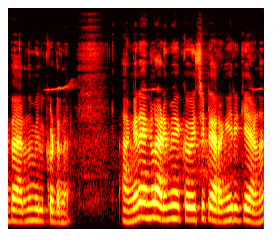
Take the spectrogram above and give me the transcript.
ഇതായിരുന്നു മിൽക്കുട്ടന്. അങ്ങനെ ഞങ്ങൾ അടിമയൊക്കെ വെച്ചിട്ട് ഇറങ്ങിയിരിക്കുകയാണ്.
